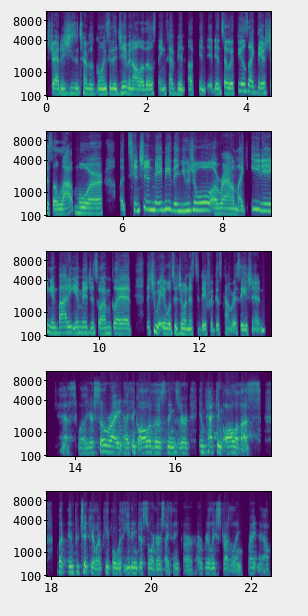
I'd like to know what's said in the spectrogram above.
strategies in terms of going to the gym and all of those things have been upended. And so it feels like there's just a lot more attention maybe than usual around like eating and body image. And so I'm glad that you were able to join us today for this conversation. Yes, well, you're so right. I think all of those things are impacting all of us, but in particular, people with eating disorders, I think, are, are really struggling right now.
